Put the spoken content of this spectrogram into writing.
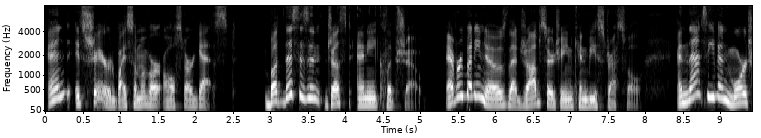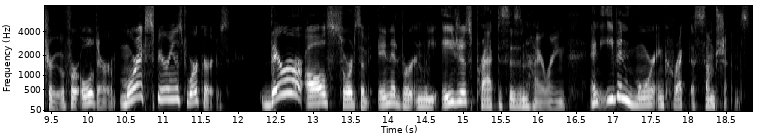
And it's shared by some of our all star guests. But this isn't just any clip show. Everybody knows that job searching can be stressful, and that's even more true for older, more experienced workers. There are all sorts of inadvertently ageist practices in hiring and even more incorrect assumptions.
